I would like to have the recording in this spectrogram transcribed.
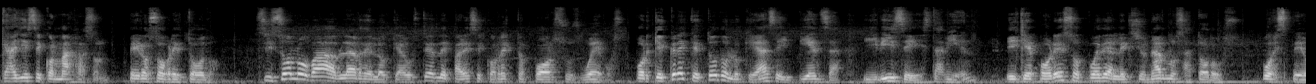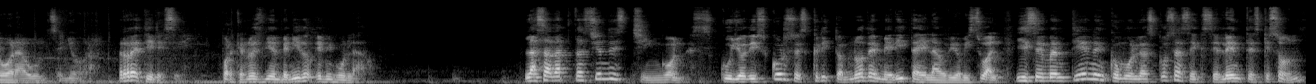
cállese con más razón. Pero sobre todo, si solo va a hablar de lo que a usted le parece correcto por sus huevos, porque cree que todo lo que hace y piensa y dice está bien, y que por eso puede aleccionarnos a todos, pues peor aún, señor. Retírese, porque no es bienvenido en ningún lado. Las adaptaciones chingonas, cuyo discurso escrito no demerita el audiovisual y se mantienen como las cosas excelentes que son,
